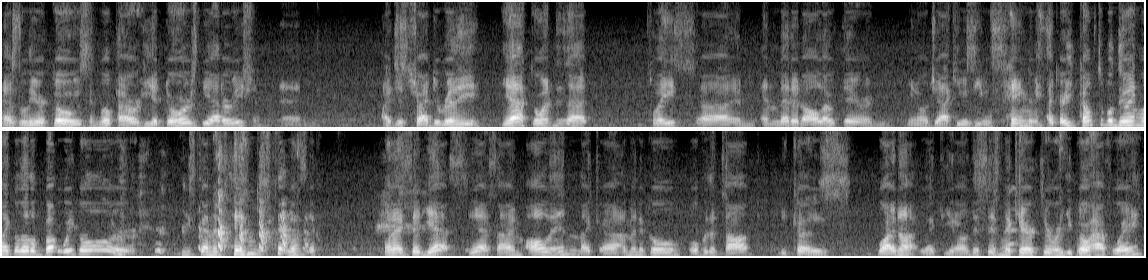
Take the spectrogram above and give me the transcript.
as the lyric goes in Willpower, he adores the adoration. And I just tried to really, yeah, go into that place uh, and, and let it all out there. And, you know, Jackie was even saying to me, like, are you comfortable doing like a little butt wiggle or these kind of things? and, I like, and I said, yes, yes, I'm all in. Like, uh, I'm going to go over the top because why not? Like, you know, this isn't a character where you go halfway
